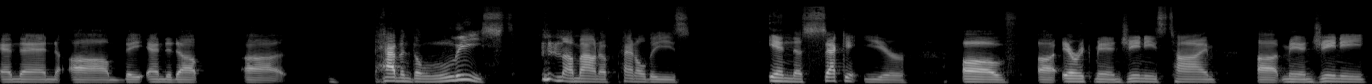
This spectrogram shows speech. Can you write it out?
and then um, they ended up uh, having the least amount of penalties in the second year of uh, Eric Mangini's time. Uh, Mangini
